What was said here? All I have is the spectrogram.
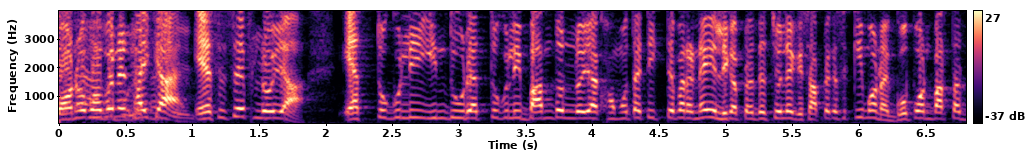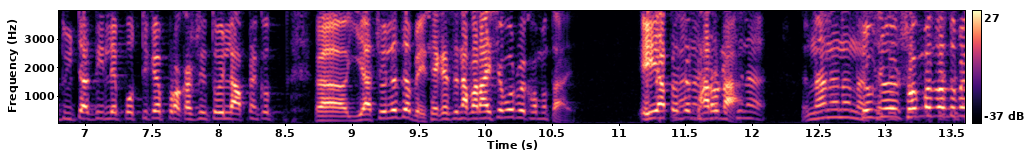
গণভবনে থাইকা এসএসএফ লইয়া এতগুলি ইন্দুর এতগুলি বান্দর লইয়া ক্ষমতা টিকতে পারে না হেলিকপ্টারে চলে গেছে। আপনার কাছে কি মনে হয়? গোপন বার্তা দুইটা দিলে পত্রিকা প্রকাশিত হইলে আপনাকে ইয়া চলে যাবে? সেখানে আবার আইসা পড়বে ক্ষমতায়? এই আপনাদের ধারণা? না না না সংবাদ মাধ্যমে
